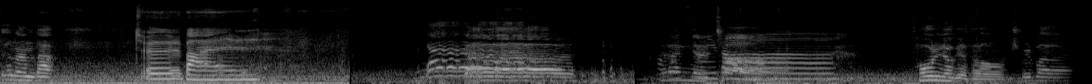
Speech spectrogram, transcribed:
떠난다. 출발. 야. 아, 서울역에서 출발.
